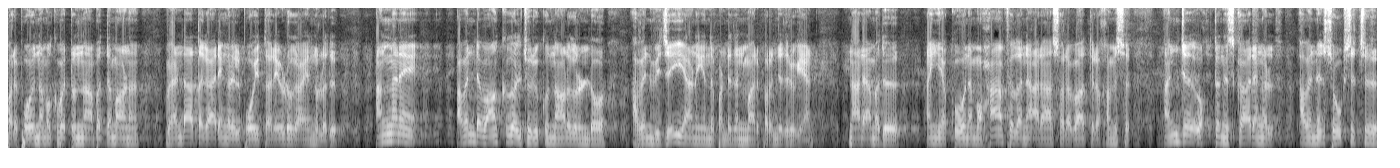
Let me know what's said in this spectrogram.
പലപ്പോഴും നമുക്ക് പറ്റുന്ന അബദ്ധമാണ് വേണ്ടാത്ത കാര്യങ്ങളിൽ പോയി തലയിടുക എന്നുള്ളത്. അങ്ങനെ അവന്റെ വാക്കുകൾ ചുരുക്കുന്ന ആളുകളുണ്ടോ? അവൻ വിജയിയാണ് എന്ന് പണ്ഡിതന്മാർ പറഞ്ഞു തരികയാണ്. നാലാമത് അയ്യക്കൂന മൊഹാഫിലന അലാ സ്വലവാത്തിൽ ഹംസ് അഞ്ച് വക്ത നിസ്കാരങ്ങൾ അവന് സൂക്ഷിച്ച്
